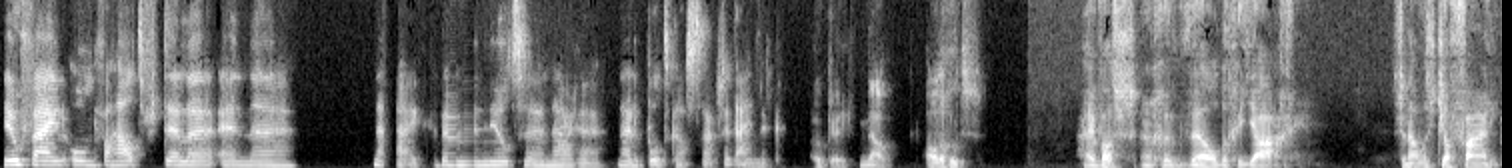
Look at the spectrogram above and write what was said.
heel fijn om verhaal te vertellen. En nou, ik ben benieuwd naar, naar de podcast straks uiteindelijk. Oké, nou, alle goeds. Hij was een geweldige jager. Zijn naam was Jafari.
